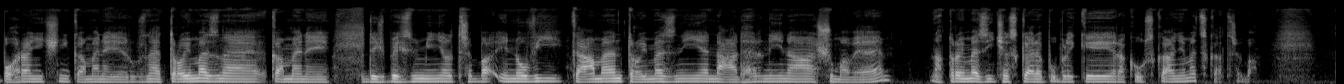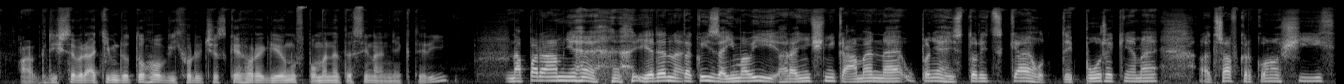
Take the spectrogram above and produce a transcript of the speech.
pohraniční kameny, různé trojmezné kameny. Když bych zmínil třeba i nový kámen trojmezný je nádherný na Šumavě, na trojmezí České republiky, Rakouska a Německa třeba. A když se vrátím do toho východu českého regionu, vzpomenete si na některý? Napadá mě jeden takový zajímavý hraniční kámen, ne úplně historického typu, řekněme, ale třeba v Krkonoších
